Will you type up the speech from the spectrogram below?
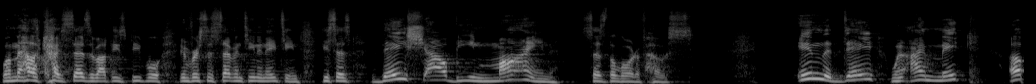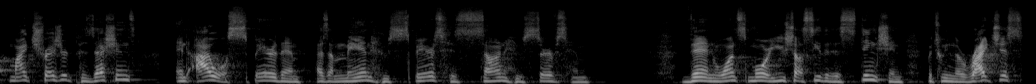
what Malachi says about these people in verses 17 and 18. He says, They shall be mine, says the Lord of hosts in the day when I make up my treasured possessions, and I will spare them as a man who spares his son who serves him. Then once more you shall see the distinction between the righteous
